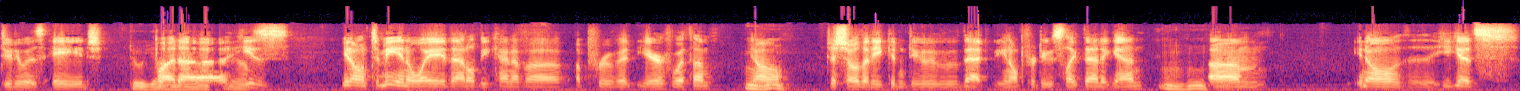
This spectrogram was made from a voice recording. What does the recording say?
due to his age. Too young. But uh, yeah. he's, you know, to me in a way that'll be kind of a, a prove it year with him. You mm-hmm. know, to show that he can do that. You know, produce like that again. Mm-hmm. Um, you know, he gets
